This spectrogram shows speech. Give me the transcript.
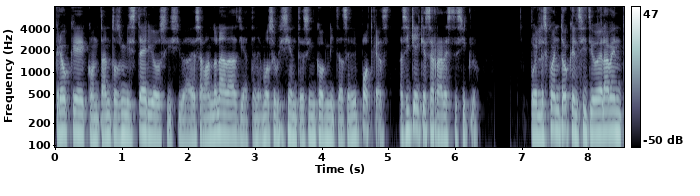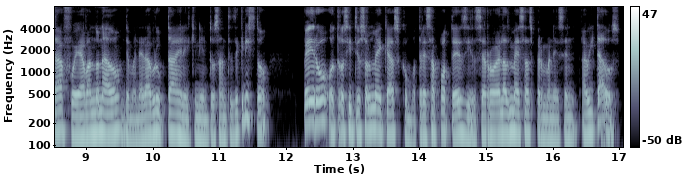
creo que con tantos misterios y ciudades abandonadas ya tenemos suficientes incógnitas en el podcast, así que hay que cerrar este ciclo. Pues les cuento que el sitio de la venta fue abandonado de manera abrupta en el 500 a.C., pero otros sitios olmecas como Tres Zapotes y el Cerro de las Mesas permanecen habitados.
